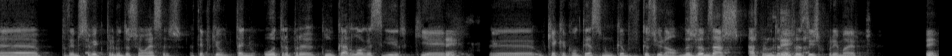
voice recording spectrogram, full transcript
Uh, podemos saber que perguntas são essas? Até porque eu tenho outra para colocar logo a seguir, que é uh, o que é que acontece num campo vocacional. Mas vamos às, às perguntas Sim. do Francisco primeiro. Sim.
